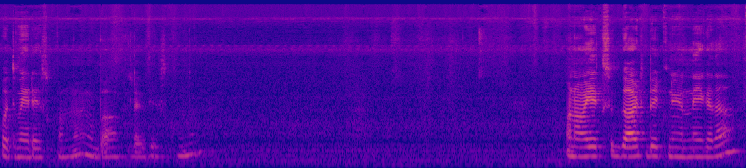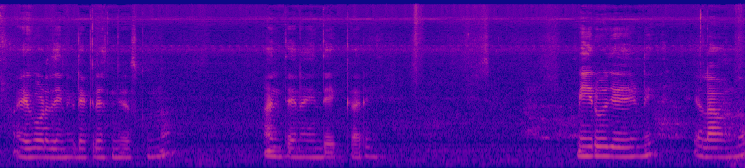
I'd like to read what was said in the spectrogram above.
కొత్తిమీర వేసుకున్నాం బాగా ఫ్రై చేసుకుందాం మనం ఎగ్స్ ఘాటు పెట్టినవి ఉన్నాయి కదా అవి కూడా దీనికి డెకరేషన్ చేసుకుందాం. అంతేనైంది ఎగ్ కర్రీ? మీరు చేయండి. ఎలా ఉందో.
